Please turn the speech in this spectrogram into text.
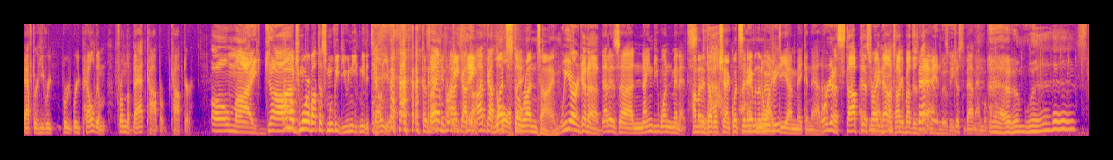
after he re- re- repelled him from the bat copper, copter. Oh my god! How much more about this movie do you need me to tell you? Because I can. I've got. The, Everything. I've got the What's whole the thing. runtime? We are gonna. That is uh, 91 minutes. I'm gonna double check. What's the I name have of the no movie? idea I'm making that up. We're gonna stop this no right idea. now and talk about this Batman, It's movie. Just a Batman movie. Adam West.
